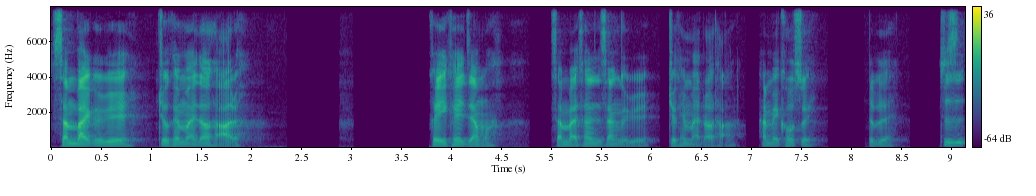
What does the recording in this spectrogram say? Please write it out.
三百个月就可以买到它了，可以可以这样吗？三百三十三个月就可以买到它，还没扣税，对不对？就是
